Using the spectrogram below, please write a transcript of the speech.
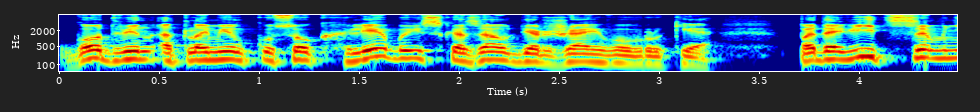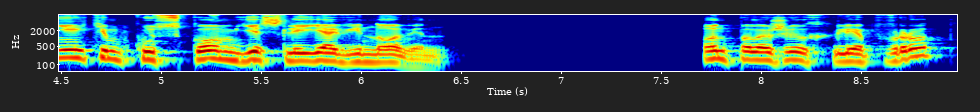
Годвин отломил кусок хлеба и сказал, держа его в руке, «Подавиться мне этим куском, если я виновен». Он положил хлеб в рот,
